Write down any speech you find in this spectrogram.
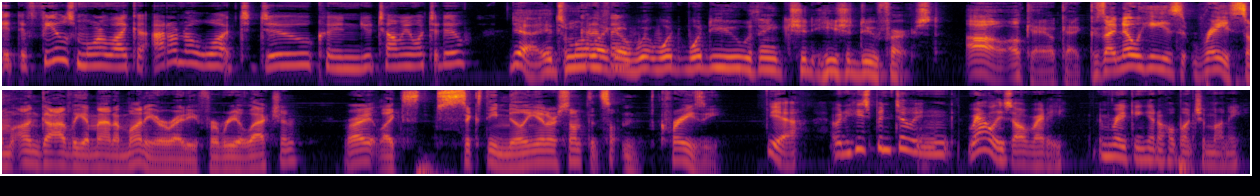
it feels more like a, I don't know what to do. Can you tell me what to do? Yeah, it's more Kinda like a what, what. What do you think should he should do first? Oh, okay, okay. Because I know he's raised some ungodly amount of money already for re-election, right? Like sixty million or something, something crazy. Yeah, I mean he's been doing rallies already and raking in a whole bunch of money.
